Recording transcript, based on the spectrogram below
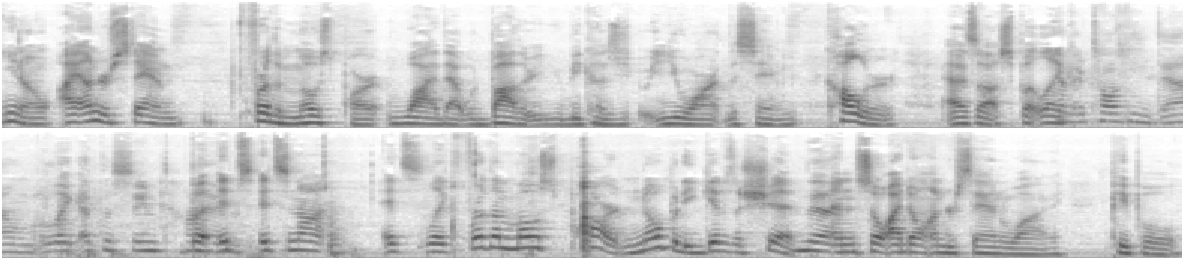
you know, I understand for the most part why that would bother you because you aren't the same color as us, but and like they're talking down, but like at the same time. but it's it's not it's like for the most part nobody gives a shit. Yeah. And so I don't understand why people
